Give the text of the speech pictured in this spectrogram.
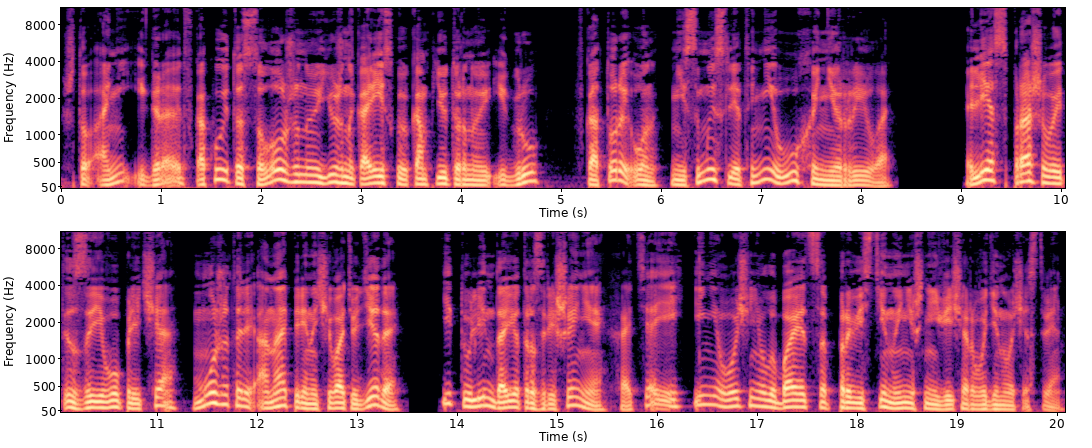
что они играют в какую-то сложенную южнокорейскую компьютерную игру, в которой он не смыслит ни уха, ни рыла. Лес спрашивает из-за его плеча, может ли она переночевать у деда, и Тулин дает разрешение, хотя ей и не очень улыбается провести нынешний вечер в одиночестве.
